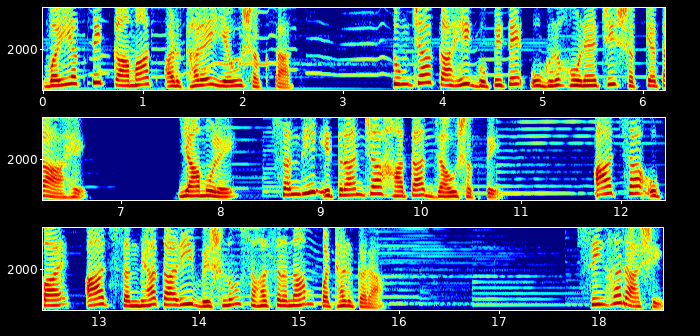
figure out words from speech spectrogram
वैयक्तिक कामात अडथळे येऊ शकतात. तुमच्या काही गुपिते उघड होण्याची शक्यता आहे. यामुळे संधी इतरांच्या हातात जाऊ शकते. आजचा उपाय आज संध्याकाळी विष्णू सहस्रनाम पठण करा. सिंह राशी.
